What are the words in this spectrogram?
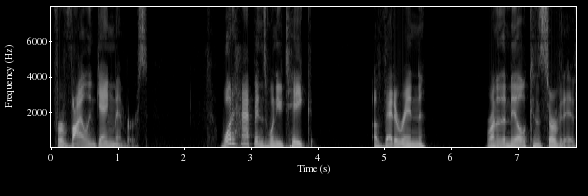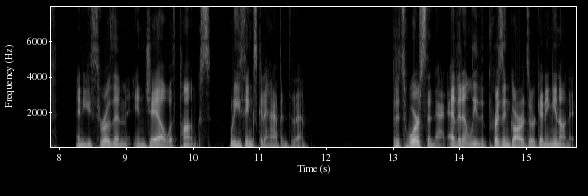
for violent gang members. What happens when you take a veteran, run of the mill conservative and you throw them in jail with punks? What do you think's going to happen to them? But it's worse than that. Evidently, the prison guards are getting in on it.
